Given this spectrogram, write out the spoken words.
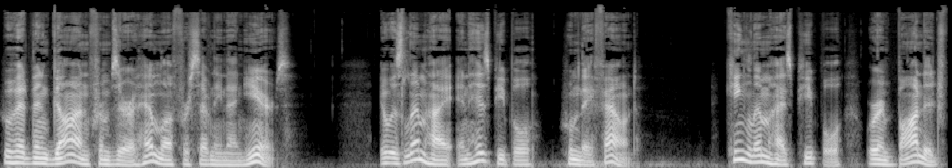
who had been gone from Zarahemla for 79 years. It was Limhi and his people whom they found. King Limhi's people were in bondage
